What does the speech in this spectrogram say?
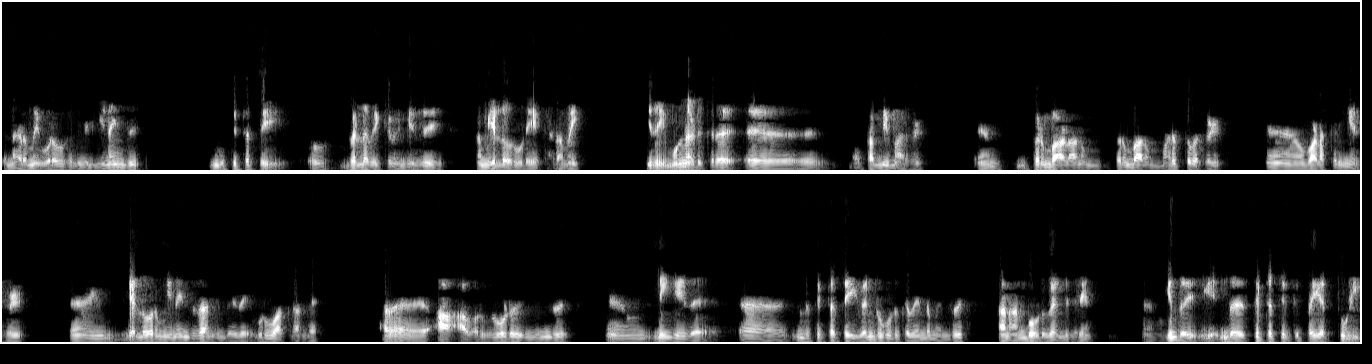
நறுமை உறவுகள் இதில் இணைந்து இந்த திட்டத்தை வெல்ல வைக்க வேண்டியது நம் எல்லோருடைய கடமை. இதை முன்னெடுக்கிற தம்பிமார்கள் பெரும்பாலான பெரும்பாலும் மருத்துவர்கள் வழக்கறிஞர்கள் எல்லோரும் இணைந்து தான் இந்த இதை உருவாக்குறாங்க. அதை அ- அவர்களோடு நின்று நீங்கள் இதை இந்த திட்டத்தை வென்று கொடுக்க வேண்டும் என்று நான் அன்போடு வேண்டுகிறேன். இந்த இந்த திட்டத்திற்கு பெயர் துளி.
